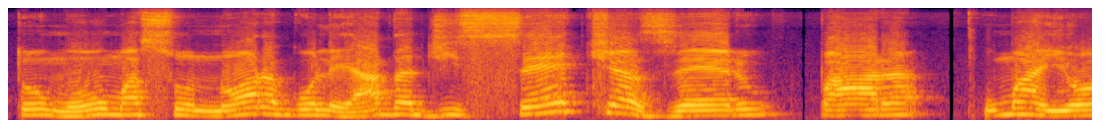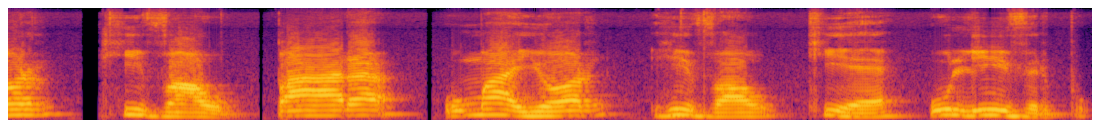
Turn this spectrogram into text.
tomou uma sonora goleada de 7 a 0 para o maior rival, para o maior rival que é o Liverpool.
